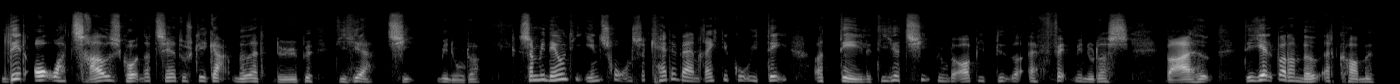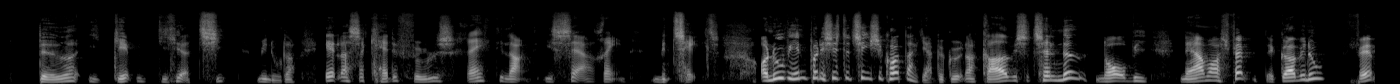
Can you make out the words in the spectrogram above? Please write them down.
lidt over 30 sekunder til, at du skal i gang med at løbe de her 10 minutter. Som vi nævnte i introen, så kan det være en rigtig god idé at dele de her 10 minutter op i bidder af 5 minutters varighed. Det hjælper dig med at komme bedre igennem de her 10 minutter. Ellers så kan det føles rigtig langt, især rent mentalt. Og nu er vi inde på de sidste 10 sekunder. Jeg begynder gradvist at tælle ned, når vi nærmer os 5. Det gør vi nu. 5,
